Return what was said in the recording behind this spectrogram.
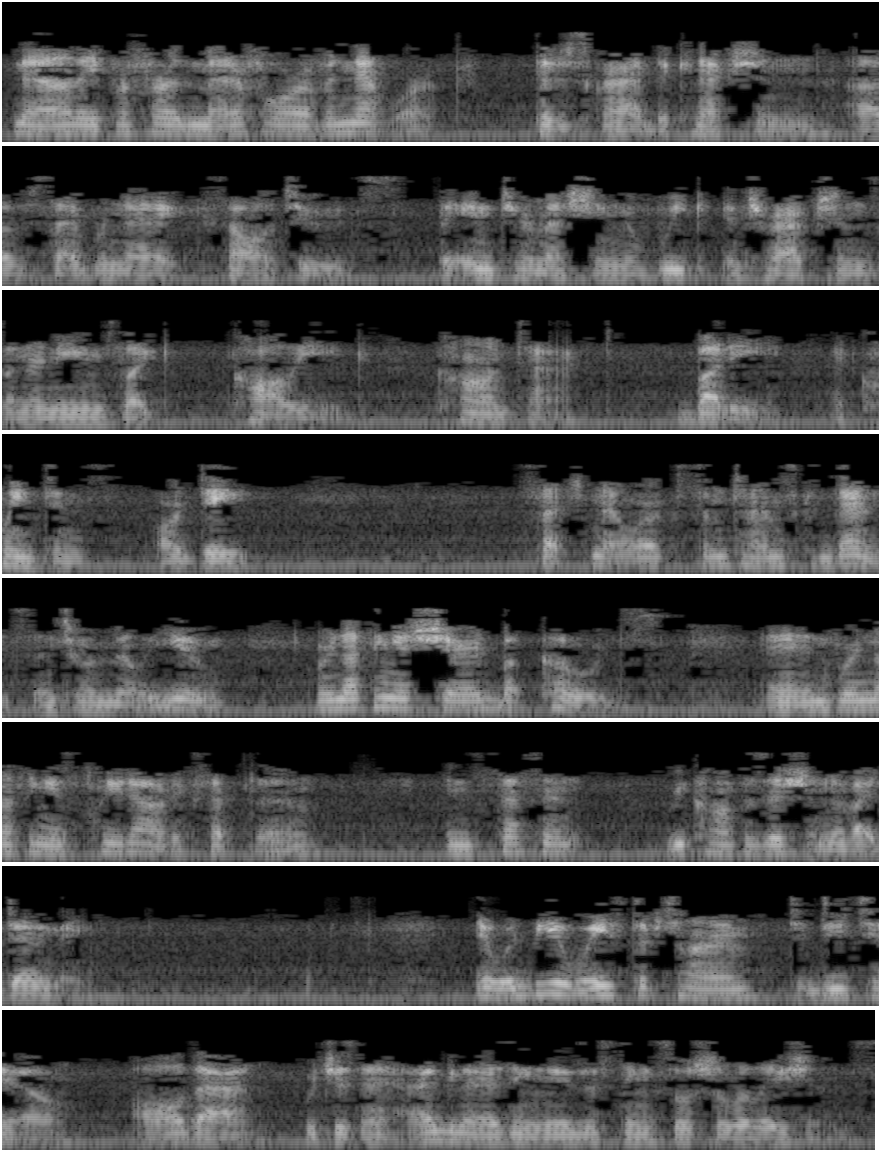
Now they prefer the metaphor of a network to describe the connection of cybernetic solitudes, the intermeshing of weak interactions under names like colleague, contact, buddy, acquaintance, or date. Such networks sometimes condense into a milieu, where nothing is shared but codes, and where nothing is played out except the incessant recomposition of identity. It would be a waste of time to detail all that which is agonizing in existing social relations.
